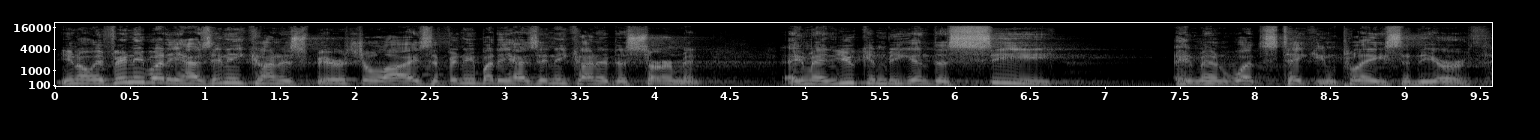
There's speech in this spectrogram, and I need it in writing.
You know, if anybody has any kind of spiritual eyes, if anybody has any kind of discernment, amen, you can begin to see, amen, what's taking place in the earth.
